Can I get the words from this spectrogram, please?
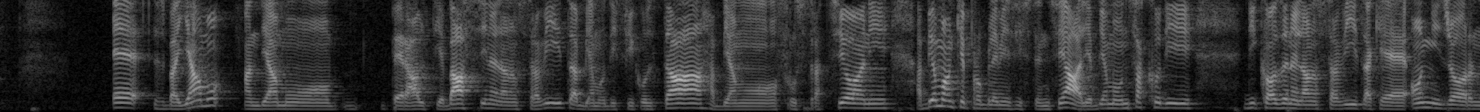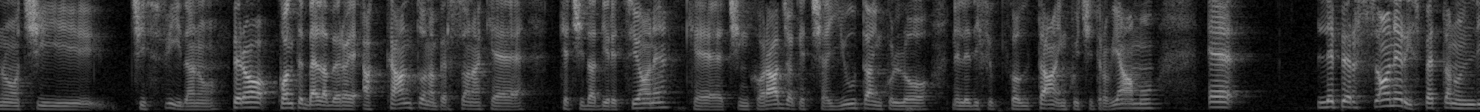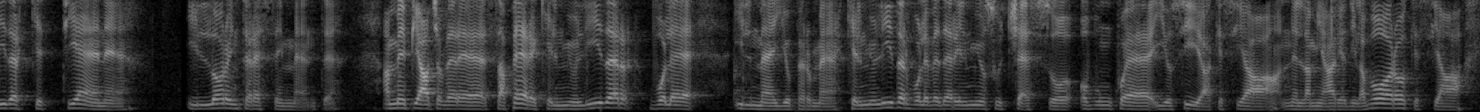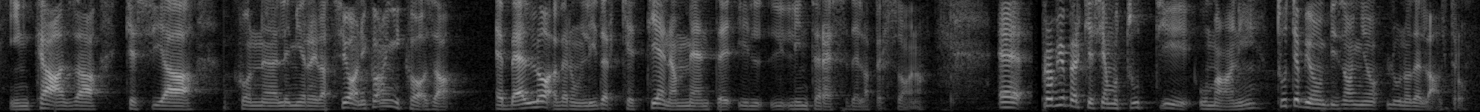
E sbagliamo, andiamo per alti e bassi nella nostra vita, abbiamo difficoltà, abbiamo frustrazioni, abbiamo anche problemi esistenziali, abbiamo un sacco di, di cose nella nostra vita che ogni giorno ci, ci sfidano. Però quanto è bello avere accanto una persona che, che ci dà direzione, che ci incoraggia, che ci aiuta quello, nelle difficoltà in cui ci troviamo. E le persone rispettano un leader che tiene il loro interesse in mente. A me piace avere, sapere che il mio leader vuole il meglio per me, che il mio leader vuole vedere il mio successo ovunque io sia, che sia nella mia area di lavoro, che sia in casa, che sia con le mie relazioni, con ogni cosa. È bello avere un leader che tiene a mente il, l'interesse della persona. E proprio perché siamo tutti umani, tutti abbiamo bisogno l'uno dell'altro.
